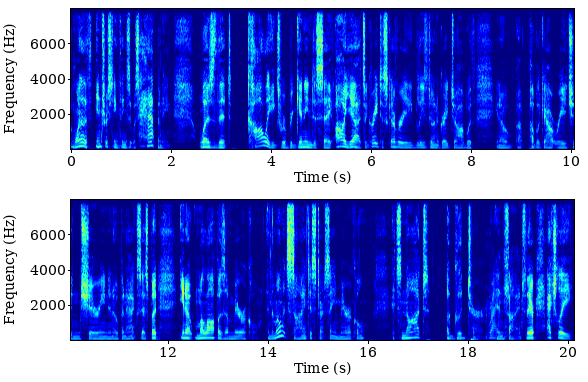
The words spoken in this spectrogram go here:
one of the interesting things that was happening was that colleagues were beginning to say, "Oh yeah, it's a great discovery. Lee's doing a great job with, you know, uh, public outreach and sharing and open access." But you know, Malapa's a miracle. And the moment scientists start saying miracle, it's not a good term right. in science. They're actually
